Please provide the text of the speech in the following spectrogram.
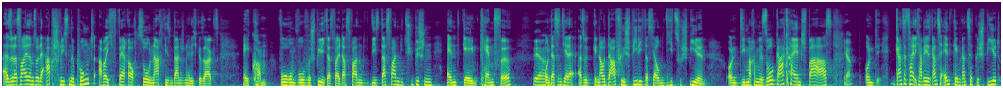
also das war dann so der abschließende Punkt, aber ich wäre auch so nach diesem Dungeon hätte ich gesagt, ey komm, worum, wofür spiele ich das? Weil das waren die, das waren die typischen Endgame-Kämpfe. Ja. Und das sind ja, also genau dafür spiele ich das ja, um die zu spielen. Und die machen mir so gar keinen Spaß. Ja. Und ganze Zeit, ich habe dieses ganze Endgame ganze Zeit gespielt,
